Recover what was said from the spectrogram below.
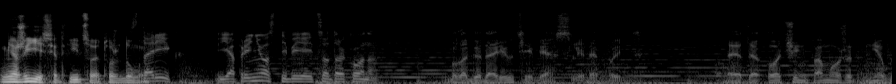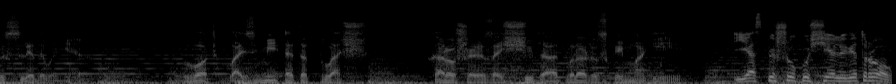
У меня же есть это яйцо, я тоже думаю. Старик, я принес тебе яйцо дракона. Благодарю тебя, следопыт. Это очень поможет мне в исследованиях. Вот, возьми этот плащ. Хорошая защита от вражеской магии. Я спешу к ущелью ветров.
